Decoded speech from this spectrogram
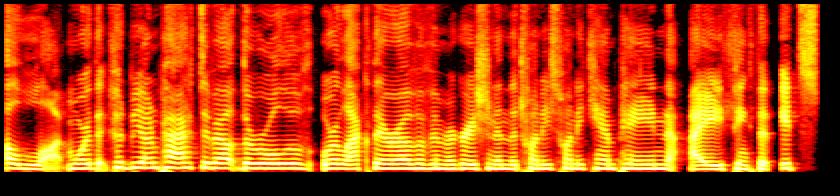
a lot more that could be unpacked about the role of, or lack thereof of immigration in the 2020 campaign. I think that it's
